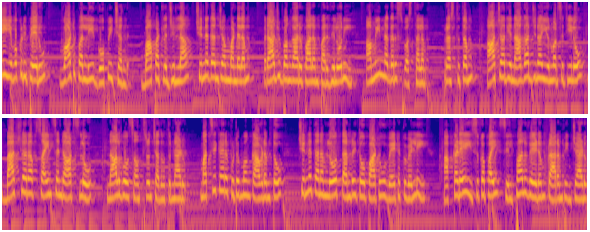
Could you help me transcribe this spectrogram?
ఈ యువకుడి పేరు వాటుపల్లి గోపీచంద్. బాపట్ల జిల్లా చిన్నగంజం మండలం రాజుబంగారుపాలెం పరిధిలోని అమీన్ నగర్ స్వస్థలం. ప్రస్తుతం ఆచార్య నాగార్జున యూనివర్సిటీలో బ్యాచిలర్ ఆఫ్ సైన్స్ అండ్ ఆర్ట్స్లో నాలుగో సంవత్సరం చదువుతున్నాడు. మత్స్యకార కుటుంబం కావడంతో చిన్నతనంలో తండ్రితో పాటు వేటకు వెళ్ళి అక్కడే ఇసుకపై శిల్పాలు వేయడం ప్రారంభించాడు.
